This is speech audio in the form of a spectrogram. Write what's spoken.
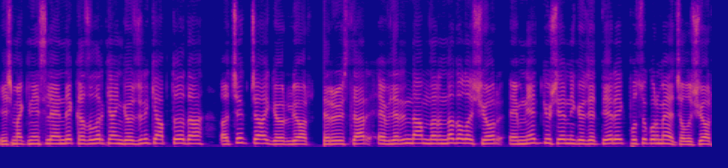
iş makinesiyle kazılırken gözcülük yaptığı da açıkça görülüyor. Teröristler evlerin damlarında dolaşıyor, emniyet güçlerini gözetleyerek pusu kurmaya çalışıyor.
